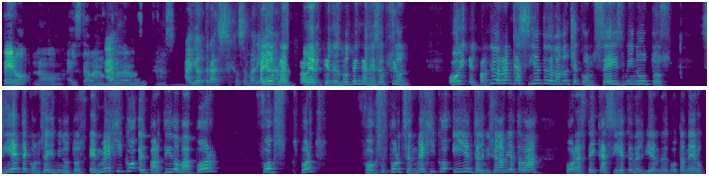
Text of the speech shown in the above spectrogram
pero no, ahí estaban, van a dar más opciones. Hay otras, José María. Hay otras. A ver, quienes no tengan esa opción, hoy el partido arranca 7 de la noche con 6 minutos. 7 con 6 minutos. En México, el partido va por Fox Sports, Fox Sports en México y en televisión abierta va por Azteca 7 en el viernes botanero.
